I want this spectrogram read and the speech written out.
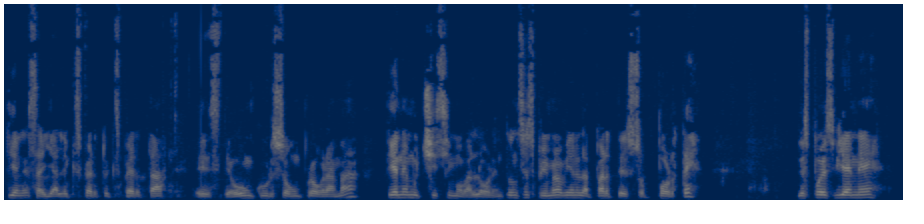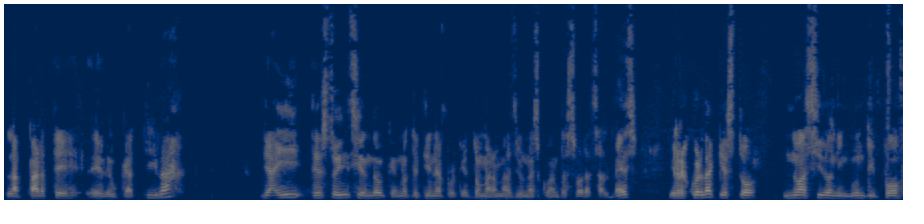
tienes ahí al experto, experta, este, o un curso, un programa, tiene muchísimo valor. Entonces, primero viene la parte de soporte, después viene la parte educativa, de ahí te estoy diciendo que no te tiene por qué tomar más de unas cuantas horas al mes. Y recuerda que esto no ha sido ningún tipo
